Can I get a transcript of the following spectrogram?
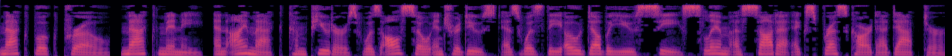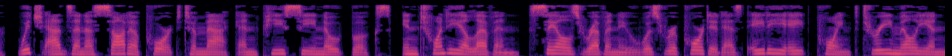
MacBook Pro, Mac Mini, and iMac computers was also introduced as was the OWC Slim eSATA ExpressCard adapter, which adds an eSATA port to Mac and PC notebooks. In 2011, sales revenue was reported as $88.3 million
